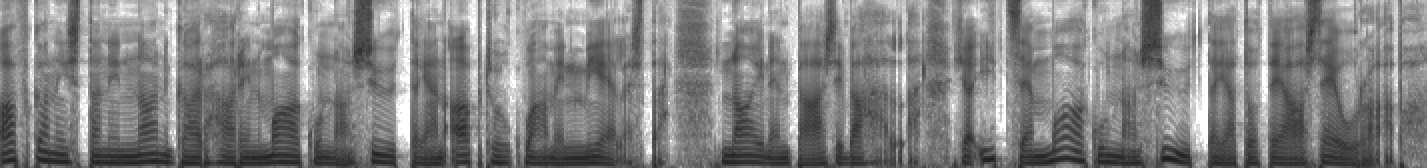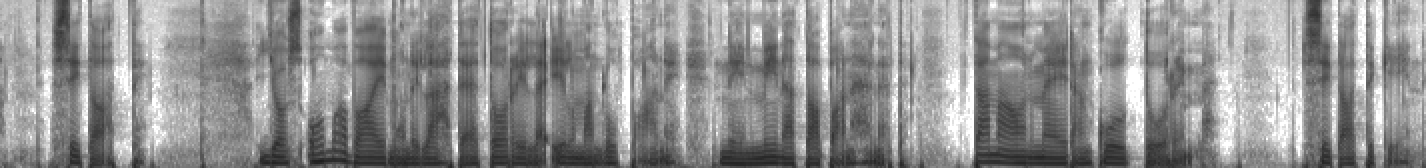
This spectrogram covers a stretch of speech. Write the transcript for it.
Afganistanin Nangarharin maakunnan syyttäjän Abdul Qamin mielestä nainen pääsi vähällä ja itse maakunnan syyttäjä toteaa seuraavaa. Sitaatti. Jos oma vaimoni lähtee torille ilman lupaani, niin minä tapan hänet. Tämä on meidän kulttuurimme. Sitaatti kiinni.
